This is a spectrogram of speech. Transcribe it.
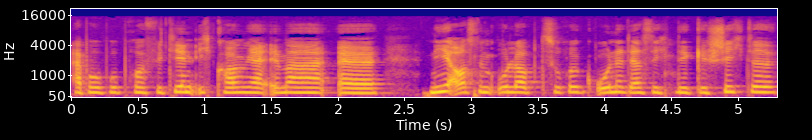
Apropos profitieren, ich komme ja immer äh, nie aus einem Urlaub zurück, ohne dass ich eine Geschichte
